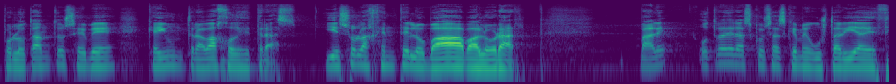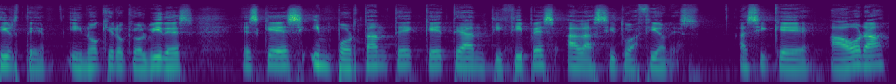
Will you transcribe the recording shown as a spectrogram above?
Por lo tanto, se ve que hay un trabajo detrás. Y eso la gente lo va a valorar. ¿Vale? Otra de las cosas que me gustaría decirte, y no quiero que olvides, es que es importante que te anticipes a las situaciones. Así que ahora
